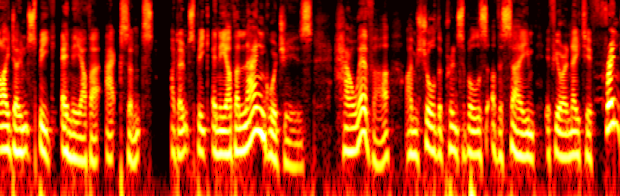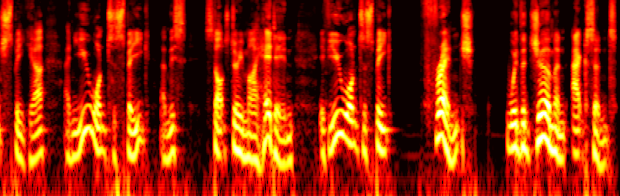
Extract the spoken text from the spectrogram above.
I don't speak any other accents I don't speak any other languages. However, I'm sure the principles are the same if you're a native French speaker and you want to speak, and this starts doing my head in, if you want to speak French with a German accent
